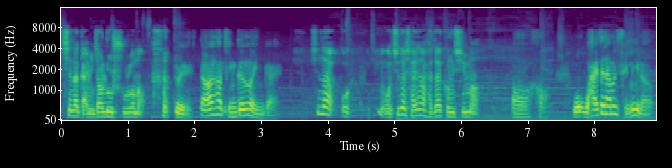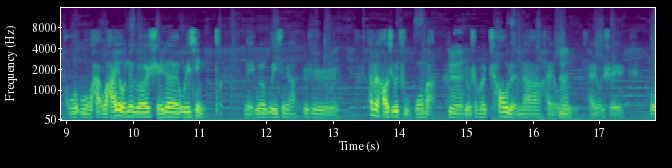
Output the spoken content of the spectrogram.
现在改名叫陆叔了嘛。对，然后他停更了，应该。现在我我记得现在还在更新嘛。哦，好，我我还在他们群里呢，我我还我还有那个谁的微信，哪个微信啊？就是他们有好几个主播嘛，对，有什么超人呐、还有嗯还有谁？我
